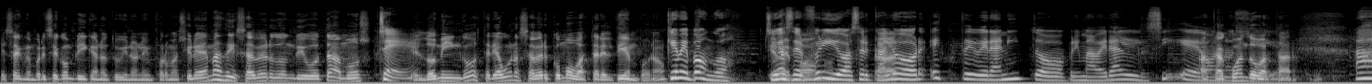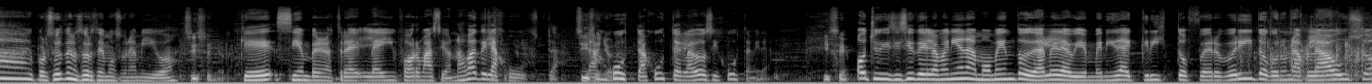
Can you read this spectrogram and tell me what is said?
Exacto, por eso se complica, no tuvieron la información. Y además de saber dónde votamos el domingo, estaría bueno saber cómo va a estar el tiempo, ¿no? ¿Qué me pongo? Si va a hacer frío, va a hacer calor. ¿Este veranito primaveral sigue? ¿Hasta cuándo va a estar? Ay, por suerte nosotros tenemos un amigo. Sí, señor. Que siempre nos trae la información. Nos bate la justa. Sí, la señor. Justa, justa en la dosis justa, mira. Y sí. 8 y 17 de la mañana, momento de darle la bienvenida a Christopher Brito con un aplauso.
